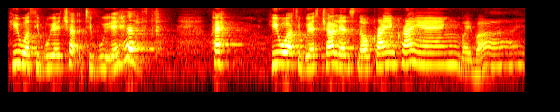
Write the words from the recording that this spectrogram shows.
hiwa sibuyas cha sibuyas heh hiwa sibuyas challenge no crying crying bye bye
